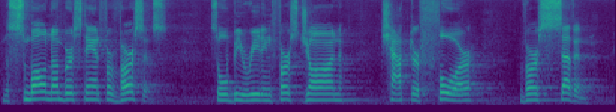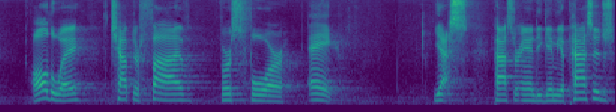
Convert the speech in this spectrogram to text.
and the small numbers stand for verses. So we'll be reading First John chapter 4, verse 7, all the way to chapter 5, verse 4a. Yes, Pastor Andy gave me a passage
